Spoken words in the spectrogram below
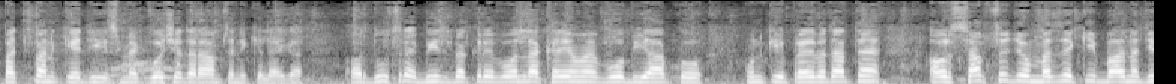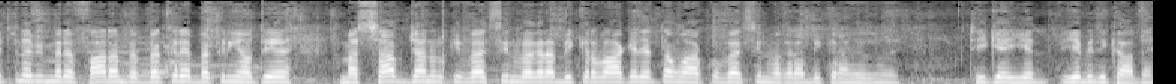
پچپن کے جی اس میں گوشت آرام سے نکل آئے گا۔ اور دوسرے بیس بکرے وہ اللہ کرے ہوئے ہیں، وہ بھی آپ کو ان کی پرائز بتاتے ہیں۔ اور سب سے جو مزے کی بات ہے جتنے بھی میرے فارم پہ بکرے بکریاں ہوتی ہیں۔ میں سب جانور کی ویکسین وغیرہ بھی کروا کے دیتا ہوں، آپ کو ویکسین وغیرہ بھی کرا دیتا ہوں ٹھیک ہے، یہ یہ بھی دکھا دیں۔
